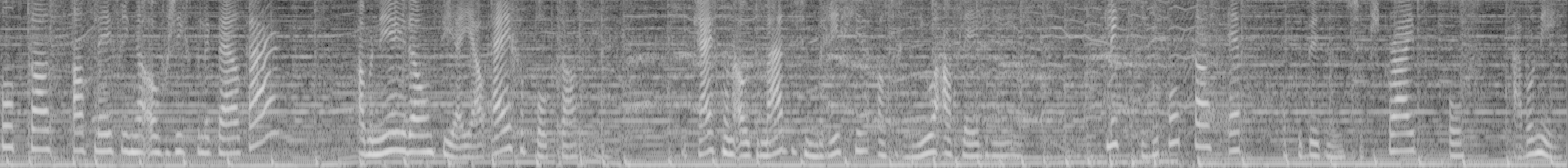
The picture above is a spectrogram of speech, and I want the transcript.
podcast-afleveringen overzichtelijk bij elkaar? Abonneer je dan via jouw eigen podcast-app. Je krijgt dan automatisch een berichtje als er een nieuwe aflevering is. Klik in je podcast-app op de button subscribe of abonneren.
